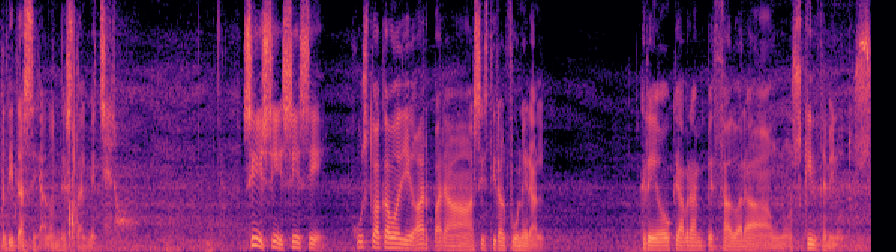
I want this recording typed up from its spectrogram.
Maldita sea, ¿dónde está el mechero? Sí, sí, sí, sí. Justo acabo de llegar para asistir al funeral. Creo que habrá empezado ahora unos 15 minutos.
